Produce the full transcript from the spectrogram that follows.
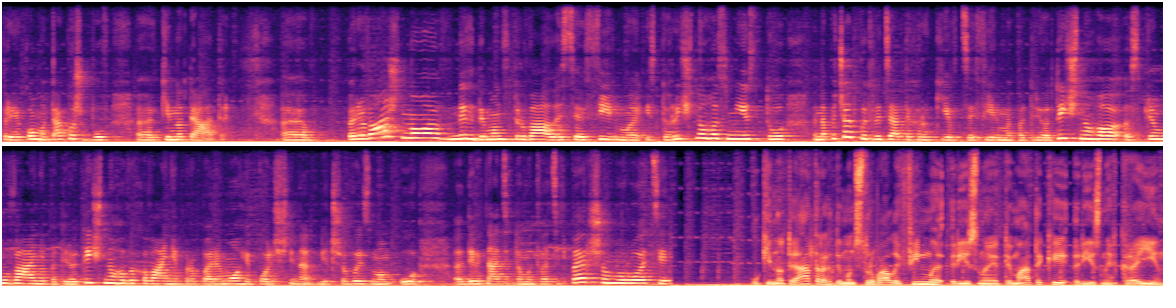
при якому також був кінотеатр. Переважно в них демонструвалися фільми історичного змісту. На початку 30-х років це фільми патріотичного спрямування, патріотичного виховання про перемоги Польщі над більшовизмом у 19-21 році. Кінотеатрах демонстрували фільми різної тематики різних країн.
